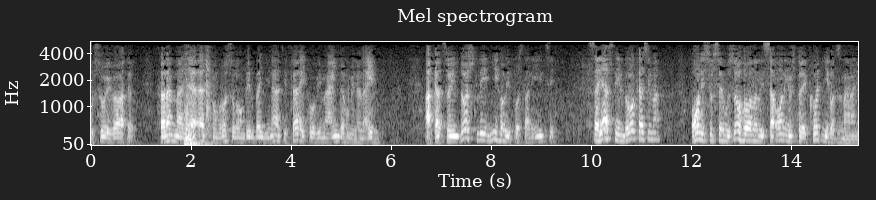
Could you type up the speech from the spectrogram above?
u suri Gafir, فلما جاءتهم رسلهم بالبينات فرحوا بما عندهم من العلم A kad su im došli njihovi poslanici sa jasnim dokazima, oni su se uzoholili sa onim što je kod njih od znanja.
